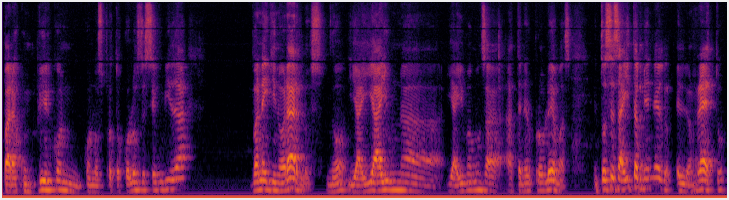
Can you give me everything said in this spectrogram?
para cumplir con, con los protocolos de seguridad, van a ignorarlos, ¿no? Y ahí hay una, y ahí vamos a, tener problemas. Entonces ahí también el, el, reto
